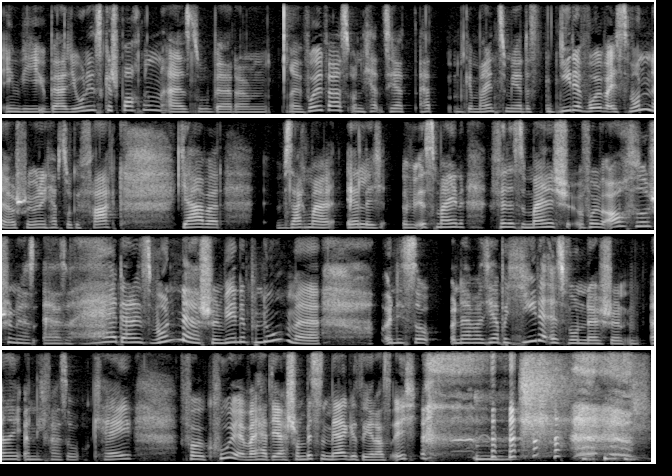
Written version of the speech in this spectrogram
irgendwie über Jonis gesprochen, also über ähm, Vulvas und ich hat, sie hat, hat gemeint zu mir, dass jede Vulva ist wunderschön. Ich habe so gefragt, ja, aber sag mal ehrlich, ist meine, findest du meine Vulva auch so schön? Er so, hä, dann ist wunderschön, wie eine Blume. Und ich so, und er meinte, ja, aber jeder ist wunderschön. Und ich, und ich, war so, okay, voll cool, weil er hat ja schon ein bisschen mehr gesehen als ich. Mhm.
